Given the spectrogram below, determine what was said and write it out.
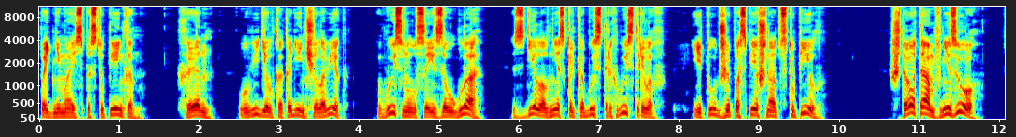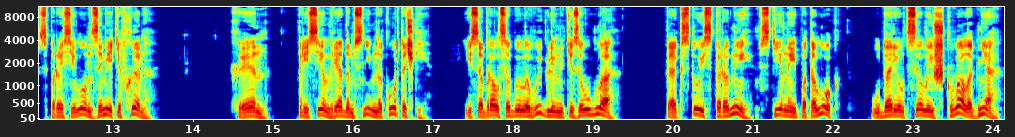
Поднимаясь по ступенькам, Хэн увидел, как один человек высунулся из-за угла, сделал несколько быстрых выстрелов и тут же поспешно отступил. «Что там внизу?» — спросил он, заметив Хэна. Хэн присел рядом с ним на корточки и собрался было выглянуть из-за угла, как с той стороны в стены и потолок ударил целый шквал огня.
